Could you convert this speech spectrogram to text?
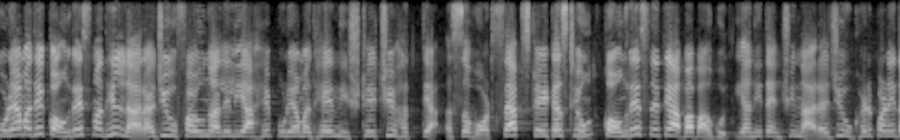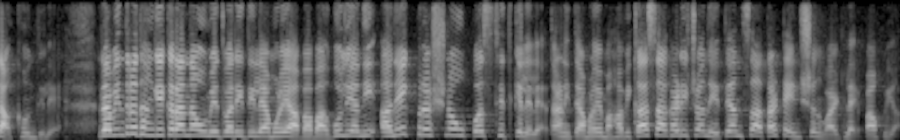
पुण्यामध्ये काँग्रेसमधील नाराजी उफाळून आलेली आहे. पुण्यामध्ये निष्ठेची हत्या असं व्हॉट्सअप स्टेटस ठेवून काँग्रेस नेते आबा बागुल यांनी त्यांची नाराजी उघडपणे दाखवून दिली आहे. रवींद्र धंगेकरांना उमेदवारी दिल्यामुळे आबा बागुल यांनी अनेक प्रश्न उपस्थित केलेले आहेत आणि त्यामुळे महाविकास आघाडीच्या नेत्यांचं आता टेन्शन वाढलंय. पाहूयात.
